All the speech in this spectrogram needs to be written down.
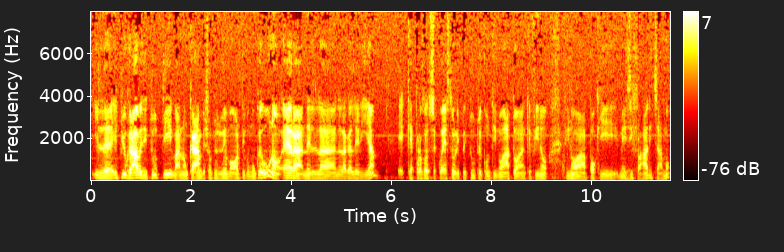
il, il più grave di tutti, ma non cambia, sono tutti due morti comunque, uno era nella, nella galleria, che ha portato al sequestro ripetuto e continuato anche fino, fino a pochi mesi fa, diciamo,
